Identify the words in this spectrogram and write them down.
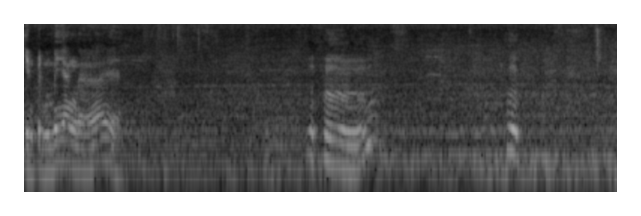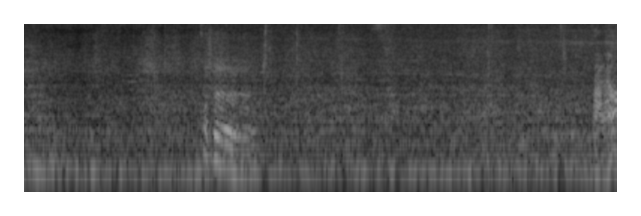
กินเป็นเมี่ยงเลยอื้อหืออืมอื้อหือตายแล้ว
